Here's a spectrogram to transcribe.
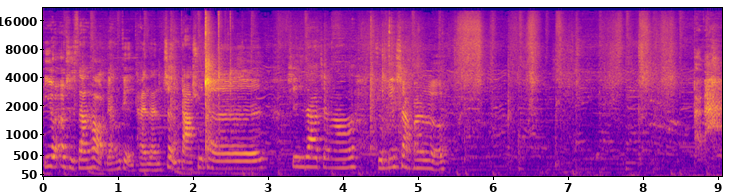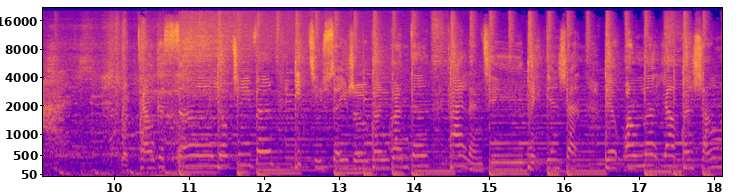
一月二十三号两点台南正大书城。谢谢大家，准备下班了，我调个色有气氛，一起随手关关灯，开冷气配电扇，别忘了要关上门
